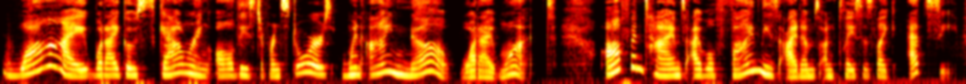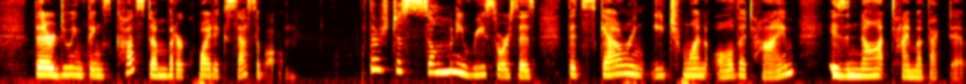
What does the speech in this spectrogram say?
Why would I go scouring all these different stores when I know what I want? Oftentimes, I will find these items on places like Etsy that are doing things custom but are quite accessible there's just so many resources that scouring each one all the time is not time effective.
